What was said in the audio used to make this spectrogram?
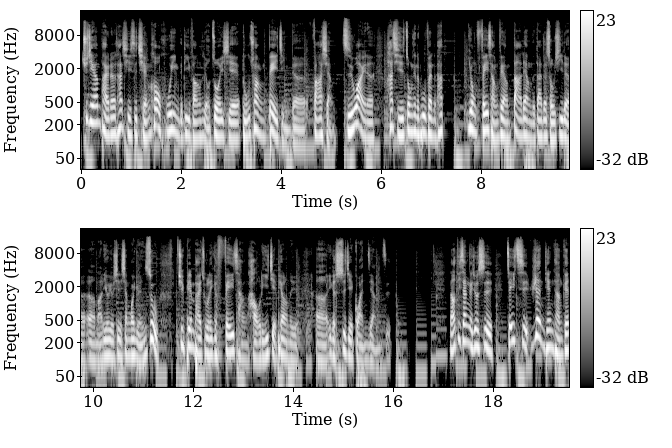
剧情安排呢它其实前后呼应的地方有做一些独创背景的发想之外呢，它其实中间的部分呢，它用非常非常大量的大家熟悉的呃马里奥游戏的相关元素，去编排出了一个非常好理解漂亮的呃一个世界观这样子。然后第三个就是这一次任天堂跟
